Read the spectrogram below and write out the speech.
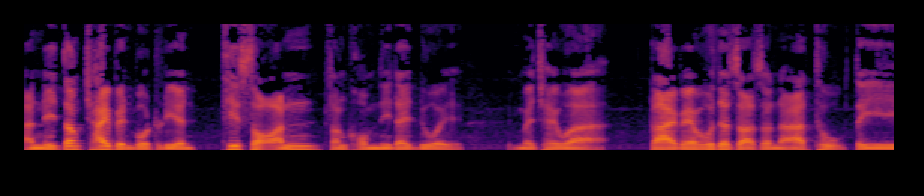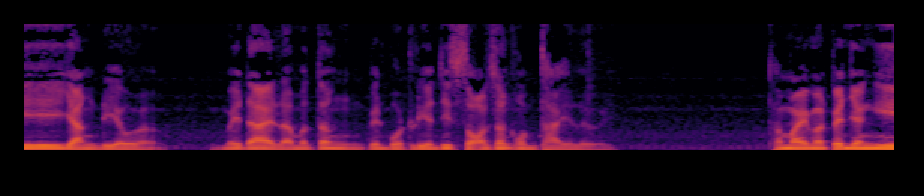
อันนี้ต้องใช้เป็นบทเรียนที่สอนสังคมนี้ได้ด้วย ไม่ใช่ว่ากลายเป็นพุทธศาสนาถูกตีอย่างเดียว ไม่ได้ละมันต้องเป็นบทเรียนที่สอนสังคมไทยเลยทำไมมันเป็นอย่างนี้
